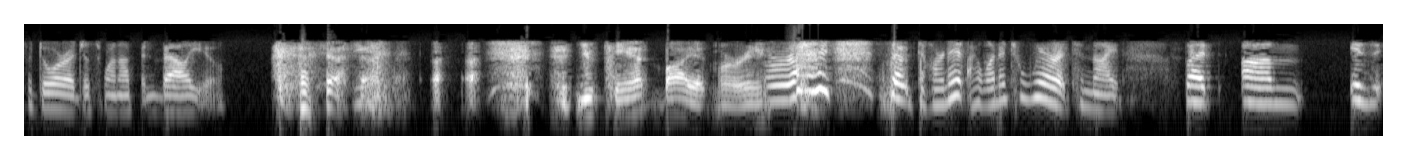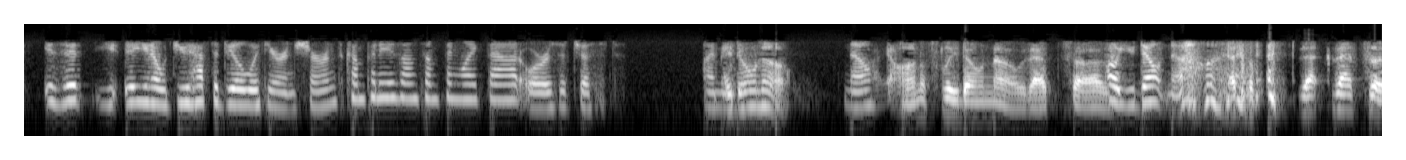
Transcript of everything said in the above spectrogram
fedora just went up in value. you can't buy it, Marie. Right. So darn it, I wanted to wear it tonight. But um is is it you, you know, do you have to deal with your insurance companies on something like that or is it just I mean I don't know. No? I honestly don't know. That's uh Oh, you don't know. that's a, that that's a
